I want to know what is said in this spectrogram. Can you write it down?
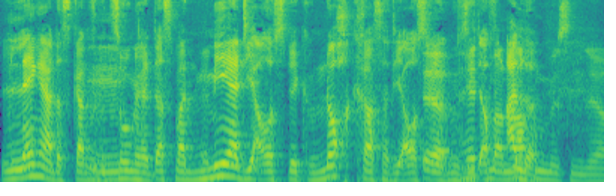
länger das Ganze Mhm. gezogen hätte, dass man mehr die Auswirkungen, noch krasser die Auswirkungen sieht Hätte auf man alle. müssen, ja.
